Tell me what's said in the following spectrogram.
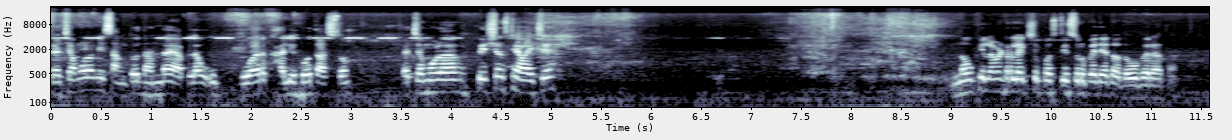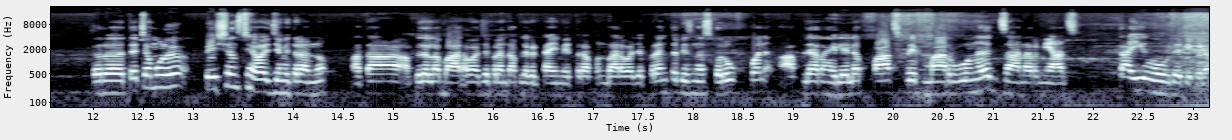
त्याच्यामुळं मी सांगतो धंदा आहे आपला वर खाली होत असतो. त्याच्यामुळं पेशन्स ठेवायचे. नऊ किलोमीटरला एकशे पस्तीस रुपये देत होता उभे राहता. तर त्याच्यामुळं पेशन्स ठेवायचे मित्रांनो. आता आपल्याला बारा वाजेपर्यंत आपल्याकडे टाइम आहे तर आपण बारा वाजेपर्यंत बिझनेस करू. पण आपल्या राहिलेल्या पाच ट्रिप मारूनच जाणार मी आज. काही होऊ दे तिकडं.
